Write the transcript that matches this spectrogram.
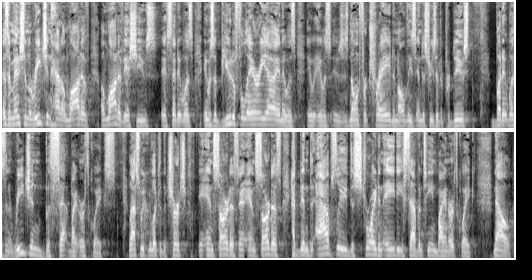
As I mentioned, the region had a lot of, a lot of issues. It said it was, it was a beautiful area and it was, it, it, was, it was known for trade and all these industries that it produced, but it was a region beset by earthquakes. Last week we looked at the church in Sardis and Sardis had been absolutely destroyed in AD 17 by an earthquake. Now,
